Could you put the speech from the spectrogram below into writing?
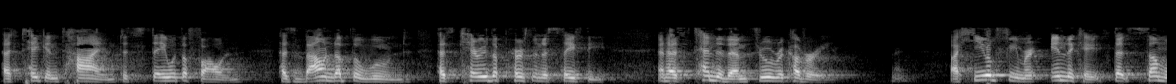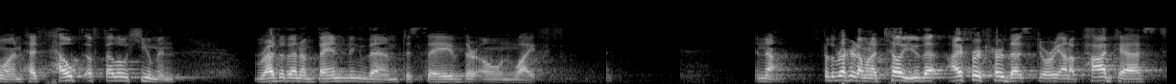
has taken time to stay with the fallen, has bound up the wound, has carried the person to safety, and has tended them through recovery. A healed femur indicates that someone has helped a fellow human rather than abandoning them to save their own life. And now, for the record, I want to tell you that I first heard that story on a podcast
